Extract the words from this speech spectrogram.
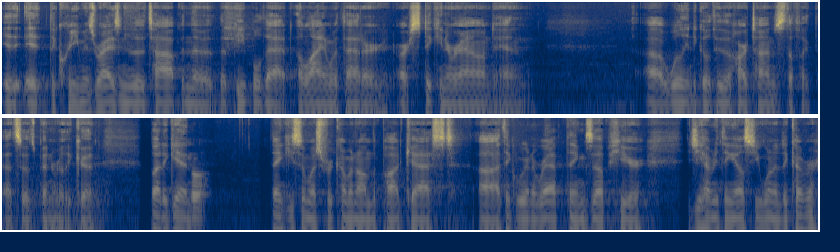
it, it. The cream is rising to the top, and the the people that align with that are are sticking around and uh, willing to go through the hard times and stuff like that. So it's been really good. But again, Cool. thank you so much for coming on the podcast. Uh, I think we're going to wrap things up here. Did you have anything else you wanted to cover?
